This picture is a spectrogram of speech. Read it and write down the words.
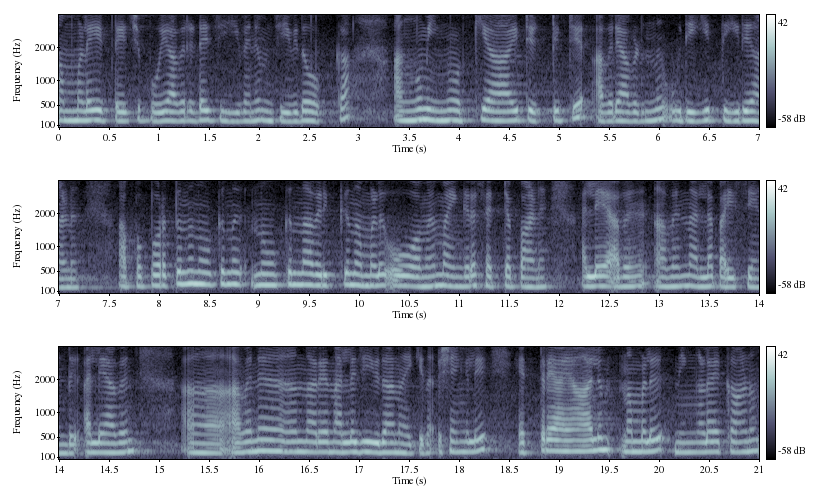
നമ്മളെ ഇട്ടേച്ച് പോയി അവരുടെ ജീവനും ജീവിതവും ഒക്കെ അങ്ങും ഇങ്ങും ഒക്കെ ആയിട്ട് ഇട്ടിട്ട് അവർ അവിടുന്ന് ഉരുകി തീരുകയാണ് അപ്പോൾ പുറത്തുനിന്ന് നോക്കുന്ന നോക്കുന്നവർക്ക് നമ്മൾ ഓ അവൻ ഭയങ്കര സെറ്റപ്പാണ്. അല്ലെ അവൻ അവൻ നല്ല പൈസയുണ്ട്. അല്ലെ അവൻ അവന് എന്താ പറയുക നല്ല ജീവിതമാണ് നയിക്കുന്നത്. പക്ഷേങ്കിൽ എത്രയായാലും നമ്മൾ നിങ്ങളെക്കാളും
